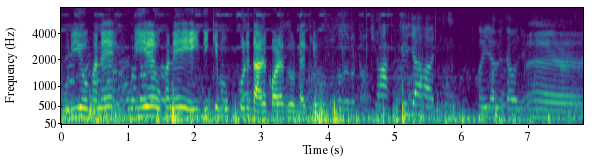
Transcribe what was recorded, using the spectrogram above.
ঘুরিয়ে ওখানে ঘুরিয়ে ওখানে এই দিকে মুখ করে দাঁড় করাবে ওটাকেও জাহাজ হয়ে যাবে তাহলে হ্যাঁ।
